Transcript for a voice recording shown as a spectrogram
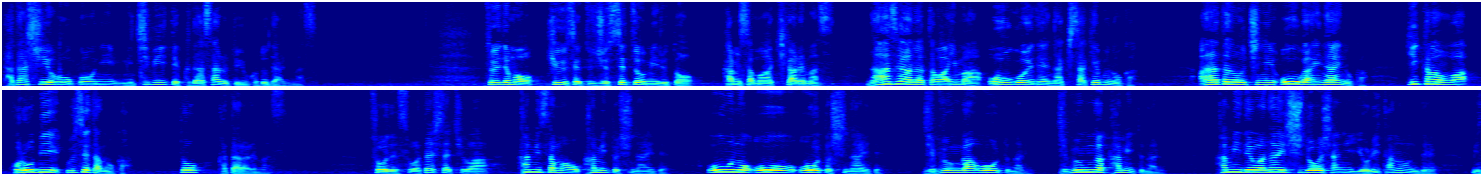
正しい方向に導いてくださるということであります。それでも9節10節を見ると神様は聞かれます。なぜあなたは今大声で泣き叫ぶのか？あなたのうちに王がいないのか？義官は滅び失せたのか？と語られます。そうです。私たちは神様を神としないで王の王を王としないで自分が王となり自分が神となり神ではない指導者により頼んで道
